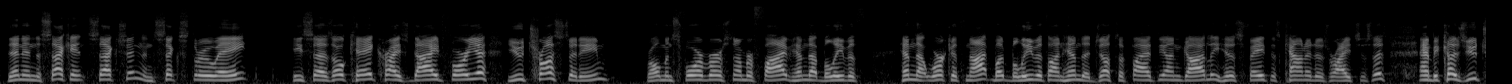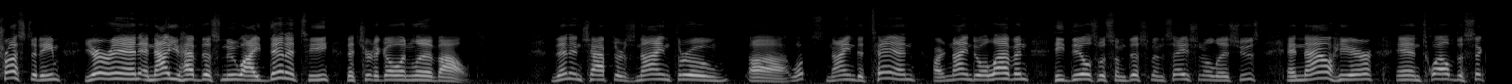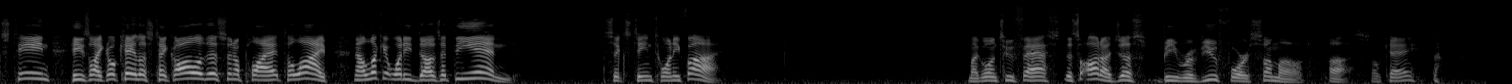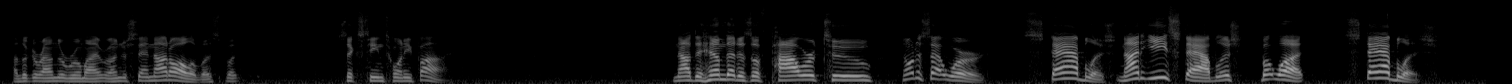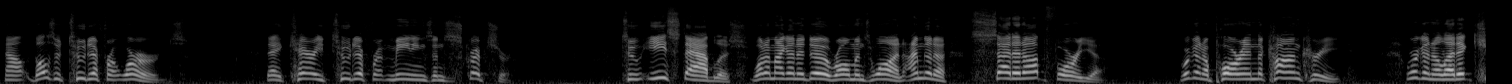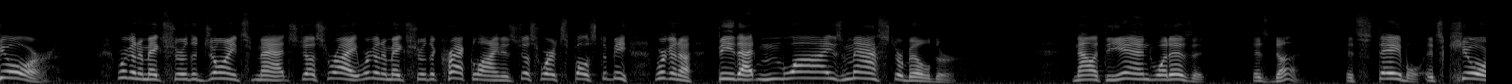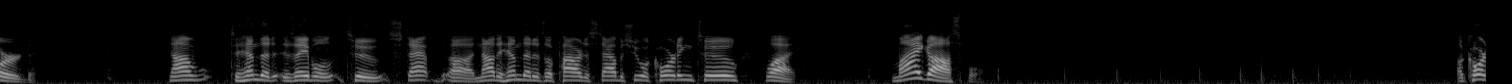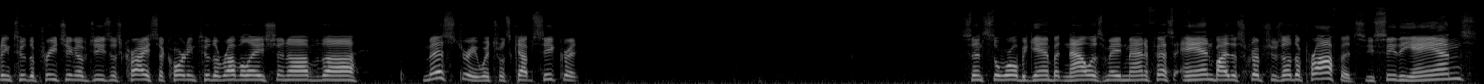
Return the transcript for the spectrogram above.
Then in the second section, in 6 through 8, he says, Okay, Christ died for you. You trusted him. Romans 4, verse number 5, Him that believeth, him that worketh not, but believeth on him that justifieth the ungodly, his faith is counted as righteousness. And because you trusted him, you're in, and now you have this new identity that you're to go and live out. Then in chapters 9 through, uh, whoops, 9 to 10, or 9 to 11, he deals with some dispensational issues. And now here in 12 to 16, he's like, okay, let's take all of this and apply it to life. Now look at what he does at the end 1625. Am I going too fast? This ought to just be review for some of us, okay? I look around the room, I understand not all of us, but 1625. Now, to him that is of power to, notice that word, stablish, not establish, but what? Stablish. Now, those are two different words. They carry two different meanings in Scripture. To establish, what am I going to do? Romans 1. I'm going to set it up for you. We're going to pour in the concrete. We're going to let it cure. We're going to make sure the joints match just right. We're going to make sure the crack line is just where it's supposed to be. We're going to be that wise master builder. Now, at the end, what is it? It's done. It's stable. It's cured. Now, to him that is able to stab, uh, now to him that is of power to stablish you according to what? My gospel. According to the preaching of Jesus Christ, according to the revelation of the mystery, which was kept secret since the world began, but now is made manifest, and by the scriptures of the prophets. You see the ands?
